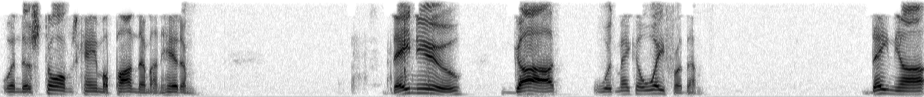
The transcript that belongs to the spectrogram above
when the storms came upon them and hit them. They knew God would make a way for them. They knew,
